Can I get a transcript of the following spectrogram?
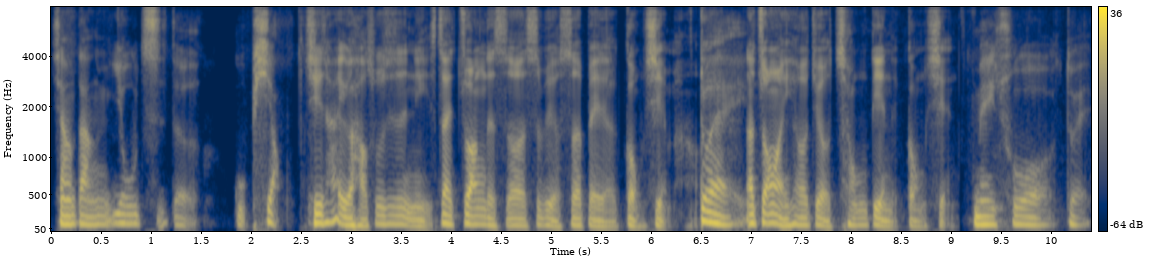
相当优质的。股票其实它有个好处，就是你在装的时候是不是有设备的贡献嘛？对，那装完以后就有充电的贡献。没错，对。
